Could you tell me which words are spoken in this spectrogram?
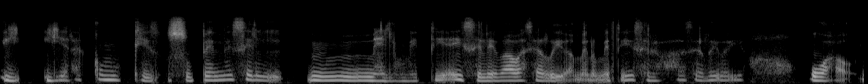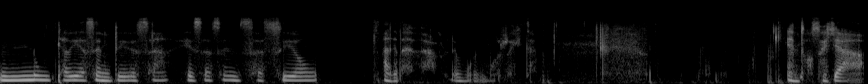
y, y era como que su pene se me lo metía y se elevaba hacia arriba, me lo metía y se elevaba hacia arriba y yo, wow, nunca había sentido esa, esa sensación agradable, muy, muy rica. Entonces ya,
